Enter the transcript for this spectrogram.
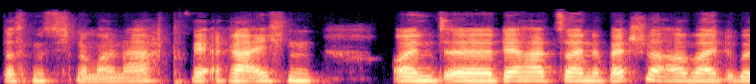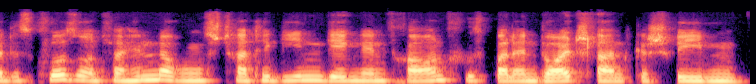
Das müsste ich nochmal nachreichen. Und äh, der hat seine Bachelorarbeit über Diskurse und Verhinderungsstrategien gegen den Frauenfußball in Deutschland geschrieben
